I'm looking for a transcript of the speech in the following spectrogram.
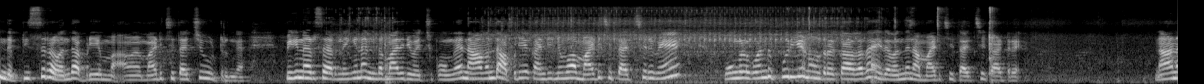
இந்த பிசுரை வந்து அப்படியே மடித்து தச்சு விட்ருங்க பிகினர்ஸாக இருந்தீங்கன்னா இந்த மாதிரி வச்சுக்கோங்க. நான் வந்து அப்படியே கண்டினியூவாக மடித்து தச்சிருவேன். உங்களுக்கு வந்து புரியணுன்றதுக்காக தான் இதை வந்து நான் மடித்து தச்சு காட்டுறேன். நான்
